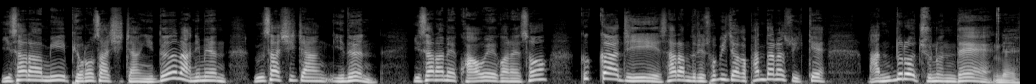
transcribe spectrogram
이 사람이 변호사 시장이든 아니면 의사 시장이든 이 사람의 과거에 관해서 끝까지 사람들이 소비자가 판단할 수 있게 만들어 주는데 네.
